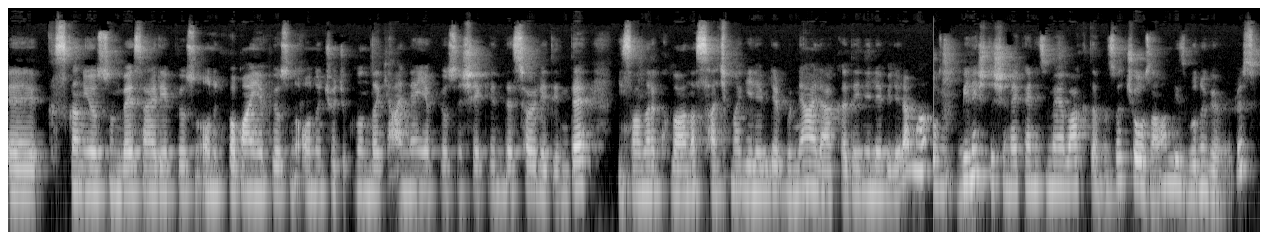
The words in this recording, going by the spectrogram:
e, kıskanıyorsun vesaire yapıyorsun, onu baban yapıyorsun, onun çocukluğundaki annen yapıyorsun şeklinde söylediğinde insanlara kulağına saçma gelebilir, bu ne alaka denilebilir ama bilinç dışı mekanizmaya baktığımızda çoğu zaman biz bunu görürüz.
